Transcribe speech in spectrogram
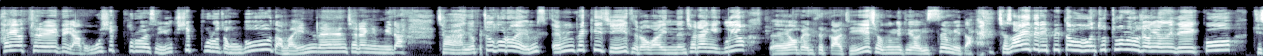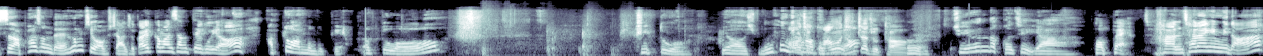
타이어 트레이드 약 50%에서 60% 정도 남아있는 차량입니다. 자, 옆쪽으로 M, M 패키지 들어가 있는 차량이고요. 에어벤트까지 적용이 되어 있습니다. 자, 사이드 리피터 부분 투톤으로 적용이 되어 있고 기스나 파손대 흠집 없이 아주 깔끔한 상태고요. 앞도어 한번 볼게요. 앞도어. 뒷도어. 야, 씨, 문콕이 아, 저 광어. 진짜 좋다. 어, 뒤에 핸드까지 야 퍼펙트 한 차량입니다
